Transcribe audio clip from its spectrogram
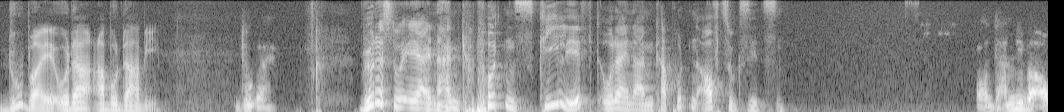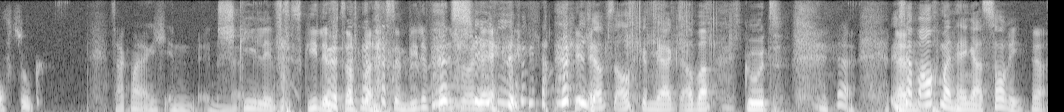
Dubai oder Abu Dhabi? Dubai. Würdest du eher in einem kaputten Skilift oder in einem kaputten Aufzug sitzen? Oh, dann lieber Aufzug. Sagt man eigentlich in, in Skilift. Skilift, sagt man das in Bielefeld der Ecke? Ich hab's auch gemerkt, aber gut. Ja. Ich Ähm, habe auch meinen Hänger, sorry. Ja.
